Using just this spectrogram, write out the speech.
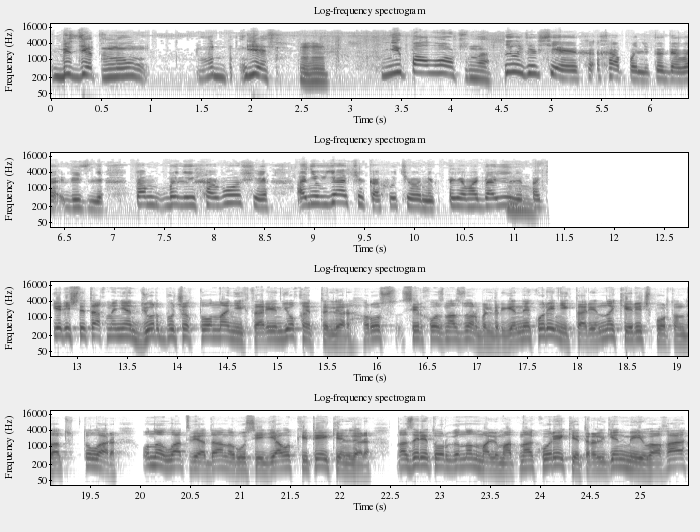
бездетным, ну, вот есть. Не положено. Люди все хапали туда, везли. Там были и хорошие, они в ящиках ученых прямо доили. по Кереште тахменен 4,5 тонна нектарин yok еттілер. Рос сельхознадзор білдіргенне көре нектаринны Кереч портында тұттылар. Оны Латвиядан Русияге алып кете екенлер. Назарет органның малюматына көре кетірілген мейваға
